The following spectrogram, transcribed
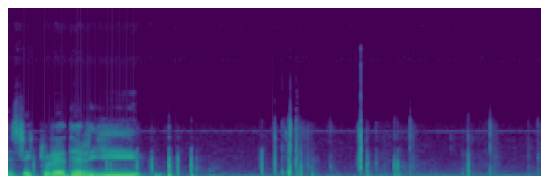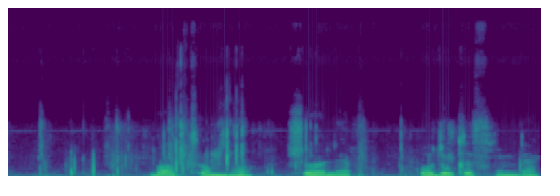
Teşekkür ederim. Baltamı şöyle odun kasayım ben.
